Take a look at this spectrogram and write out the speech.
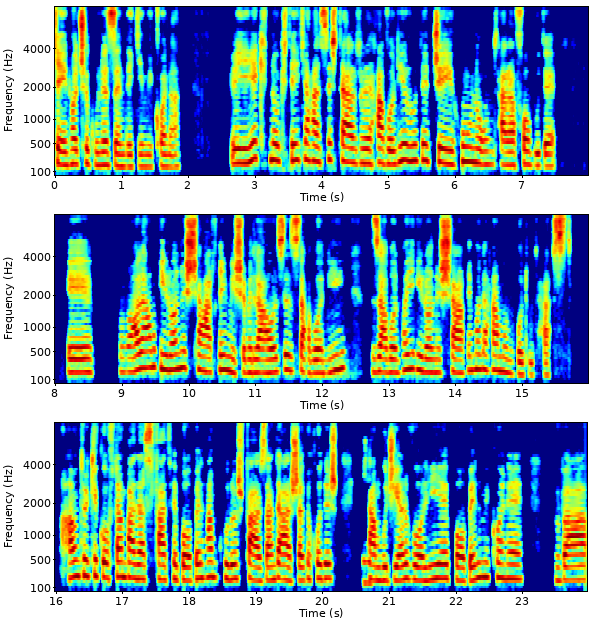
که اینها چگونه زندگی می‌کنن. یک نکته که هستش در حوالی رود جیهون و اون طرفا بوده حالا هم ایران شرقی میشه به لحاظ زبانی زبانهای ایران شرقی مال همون حدود هست همونطور که گفتم بعد از فتح بابل هم کوروش فرزند ارشد خودش کمبوجیه رو والی بابل می‌کنه و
